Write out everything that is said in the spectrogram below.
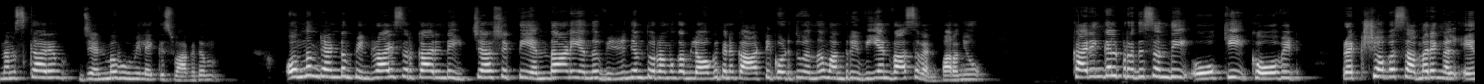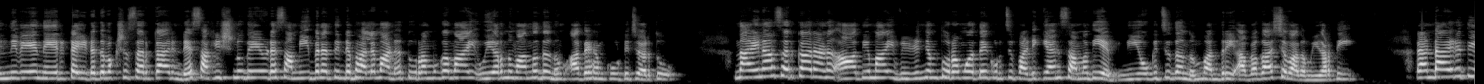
നമസ്കാരം. ജന്മഭൂമിയിലേക്ക് സ്വാഗതം. ഒന്നും രണ്ടും പിണറായി സർക്കാരിന്റെ ഇച്ഛാശക്തി എന്താണ് എന്ന് വിഴിഞ്ഞം തുറമുഖം ലോകത്തിന് കാട്ടിക്കൊടുത്തുവെന്ന് മന്ത്രി വി എൻ വാസവൻ പറഞ്ഞു. കരിങ്കൽ പ്രതിസന്ധി ഓക്കി കോവിഡ് പ്രക്ഷോഭ സമരങ്ങൾ എന്നിവയെ നേരിട്ട ഇടതുപക്ഷ സർക്കാരിന്റെ സഹിഷ്ണുതയുടെ സമീപനത്തിന്റെ ഫലമാണ് തുറമുഖമായി ഉയർന്നു വന്നതെന്നും അദ്ദേഹം കൂട്ടിച്ചേർത്തു. നയനാർ സർക്കാരാണ് ആദ്യമായി വിഴിഞ്ഞം തുറമുഖത്തെക്കുറിച്ച് പഠിക്കാൻ സമിതിയെ നിയോഗിച്ചതെന്നും മന്ത്രി അവകാശവാദം ഉയർത്തി രണ്ടായിരത്തി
